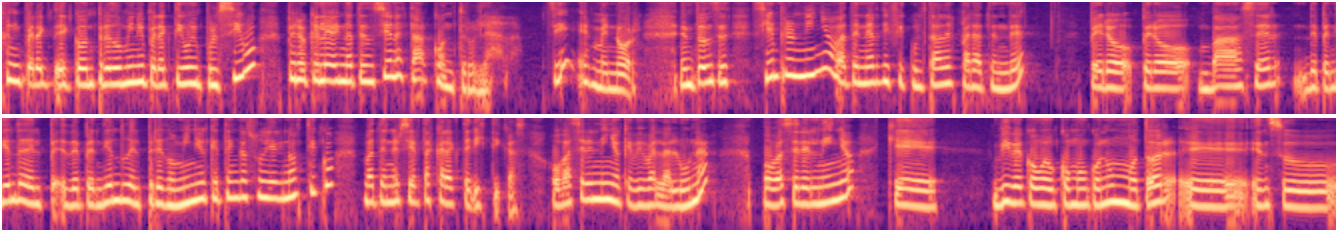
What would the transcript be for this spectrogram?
con, eh, con predominio hiperactivo impulsivo, pero que la inatención está controlada. ¿Sí? Es menor. Entonces, siempre un niño va a tener dificultades para atender, pero, pero va a ser, dependiendo del, dependiendo del predominio que tenga su diagnóstico, va a tener ciertas características. O va a ser el niño que viva en la luna, o va a ser el niño que vive como, como con un motor eh, en, su,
